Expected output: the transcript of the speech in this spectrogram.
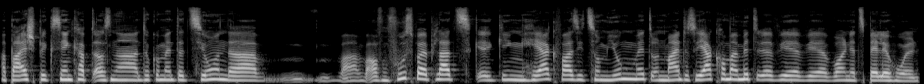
ein Beispiel gesehen gehabt aus einer Dokumentation, da war auf dem Fußballplatz, äh, ging her quasi zum Jungen mit und meinte so, ja, komm mal mit, wir, wir wollen jetzt Bälle holen.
